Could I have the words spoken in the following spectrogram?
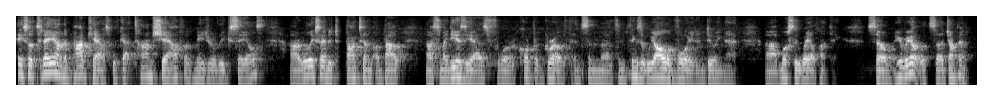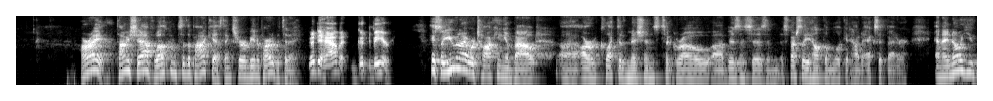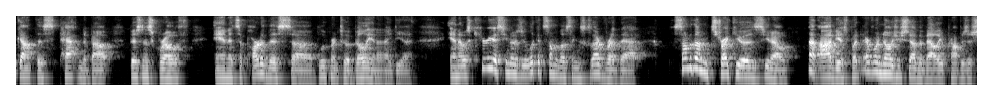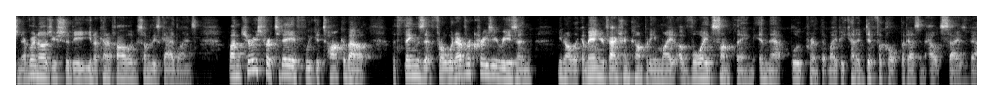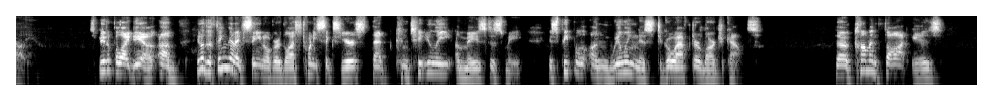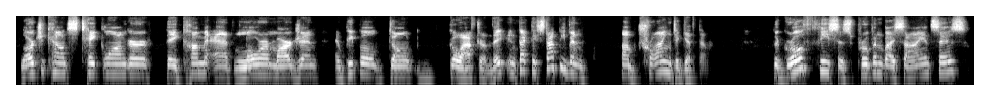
Hey, so today on the podcast, we've got Tom Schaff of Major League Sales. Uh, really excited to talk to him about uh, some ideas he has for corporate growth and some uh, some things that we all avoid in doing that, uh, mostly whale hunting. So here we go. Let's uh, jump in. All right, Tommy Schaff, welcome to the podcast. Thanks for being a part of it today. Good to have it. Good to be here. Hey, so you and I were talking about uh, our collective missions to grow uh, businesses and especially help them look at how to exit better. And I know you've got this patent about business growth, and it's a part of this uh, blueprint to a billion idea. And I was curious, you know, as you look at some of those things, because I've read that, some of them strike you as, you know, not obvious, but everyone knows you should have a value proposition. Everyone knows you should be, you know, kind of following some of these guidelines. But I'm curious for today if we could talk about the things that for whatever crazy reason you know like a manufacturing company might avoid something in that blueprint that might be kind of difficult but has an outsized value. It's a beautiful idea. Um, you know the thing that i've seen over the last 26 years that continually amazes me is people unwillingness to go after large accounts. The common thought is large accounts take longer they come at lower margin and people don't go after them. They, in fact, they stop even um, trying to get them. The growth thesis proven by science is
